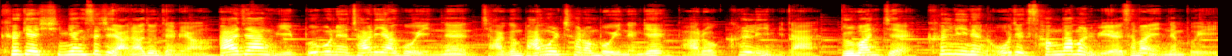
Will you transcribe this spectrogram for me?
크게 신경 쓰지 않아도 되며 가장 윗부분에 자리하고 있는 작은 방울처럼 보이는 게 바로 클리입니다. 두 번째, 클리는 오직 성감을 위해서만 있는 부위.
